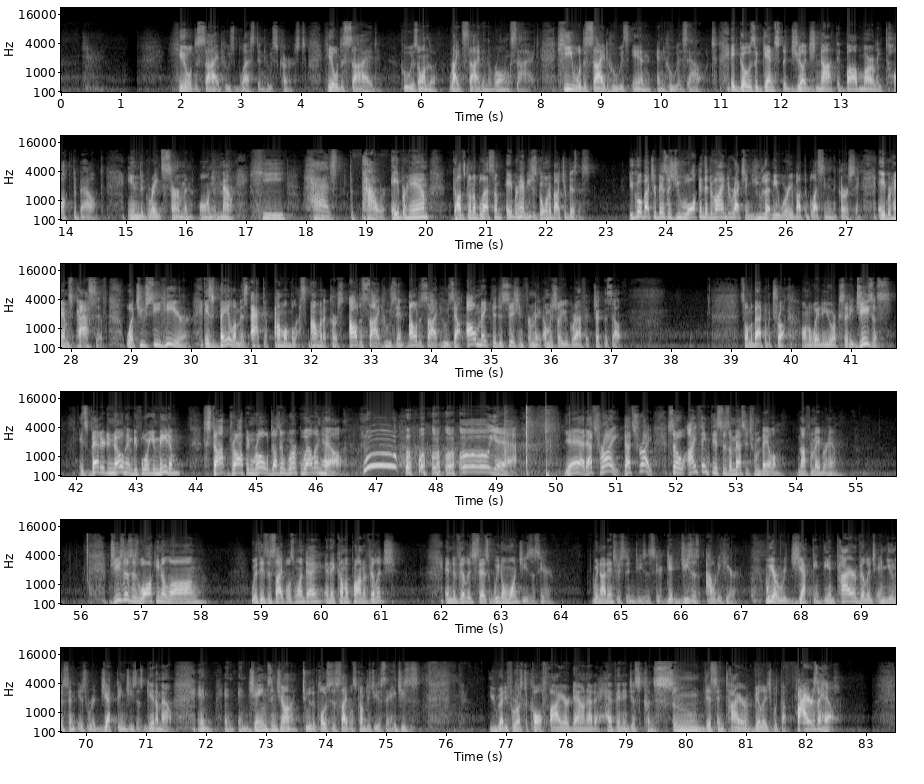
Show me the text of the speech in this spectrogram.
He'll decide who's blessed and who's cursed. He'll decide who is on the right side and the wrong side. He will decide who is in and who is out. It goes against the judge not that Bob Marley talked about in the great Sermon on the Mount. He has the power. Abraham, God's going to bless him. Abraham, you just going about your business. You go about your business, you walk in the divine direction. You let me worry about the blessing and the cursing. Abraham's passive. What you see here is Balaam is active. I'm gonna bless. I'm gonna curse. I'll decide who's in. I'll decide who's out. I'll make the decision for me. I'm gonna show you a graphic. Check this out. It's on the back of a truck on the way to New York City. Jesus. It's better to know him before you meet him. Stop, drop, and roll doesn't work well in hell. Woo! Oh, yeah. Yeah, that's right. That's right. So I think this is a message from Balaam, not from Abraham. Jesus is walking along with his disciples one day, and they come upon a village, and the village says, We don't want Jesus here. We're not interested in Jesus here. Get Jesus out of here. We are rejecting. The entire village in unison is rejecting Jesus. Get him out. And, and, and James and John, two of the closest disciples, come to Jesus and say, Hey, Jesus, you ready for us to call fire down out of heaven and just consume this entire village with the fires of hell?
